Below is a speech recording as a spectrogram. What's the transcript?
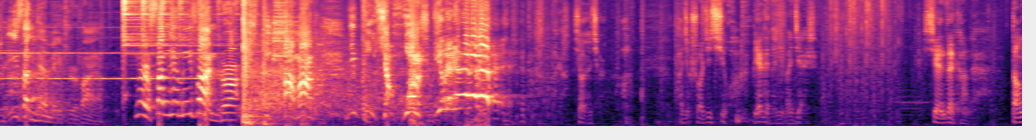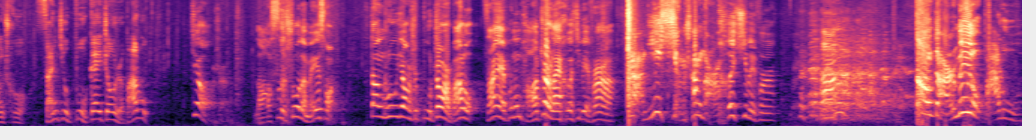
谁三天没吃饭呀、那是三天没饭吃。你他妈的，你不想活了是不是？别别别别别！大哥，消消气儿啊！他就说句气话，别跟他一般见识。现在看来，当初咱就不该招惹八路。就是，老四说的没错。当初要是不招惹八路，咱也不能跑到这儿来喝西北风啊！那你想上哪儿喝西北风啊？啊？到哪儿没有八路啊？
